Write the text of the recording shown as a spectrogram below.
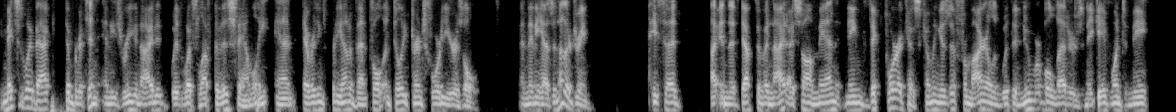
He makes his way back to Britain and he's reunited with what's left of his family. And everything's pretty uneventful until he turns 40 years old. And then he has another dream. He said, uh, in the depth of a night, I saw a man named Victoricus coming as if from Ireland with innumerable letters, and he gave one to me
